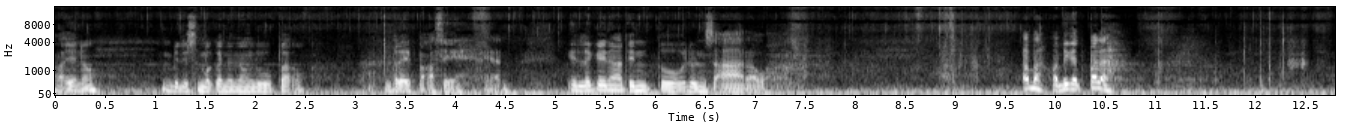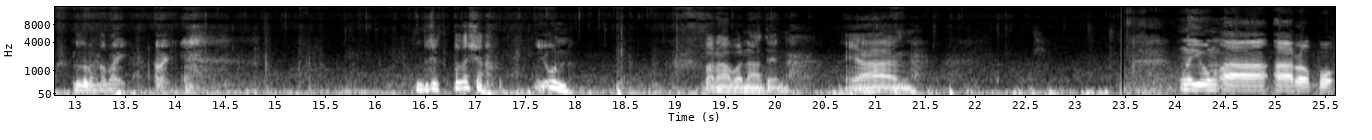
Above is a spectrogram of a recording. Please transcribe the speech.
Ayan oh. Ang bilis mag ano ng lupa oh. Dry pa kasi. Ayan. Ilagay natin to dun sa araw. Aba, mabigat pala. Dalawang kamay. Aray. Bigat pala siya. Yun. Parawan natin. Ayan. Ngayong ah, araw po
